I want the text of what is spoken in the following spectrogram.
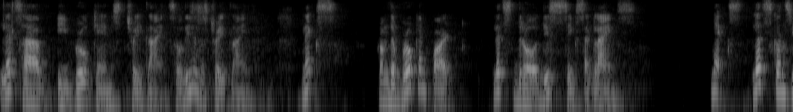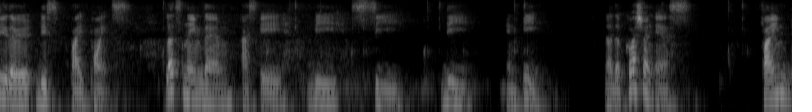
let's have a broken straight line. So this is a straight line. Next, from the broken part, let's draw these zigzag lines. Next, let's consider these five points. Let's name them as A, B, C, D, and E. Now the question is, find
